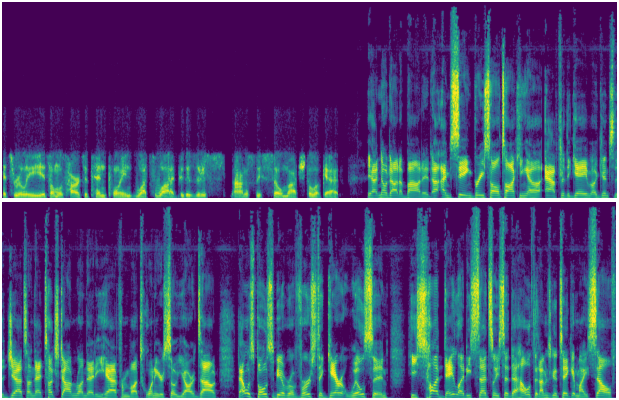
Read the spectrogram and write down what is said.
It's really it's almost hard to pinpoint what's what because there's honestly so much to look at. Yeah, no doubt about it. I'm seeing Breece Hall talking uh, after the game against the Jets on that touchdown run that he had from about 20 or so yards out. That was supposed to be a reverse to Garrett Wilson. He saw daylight, he said, so he said, to hell with it. I'm just going to take it myself.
